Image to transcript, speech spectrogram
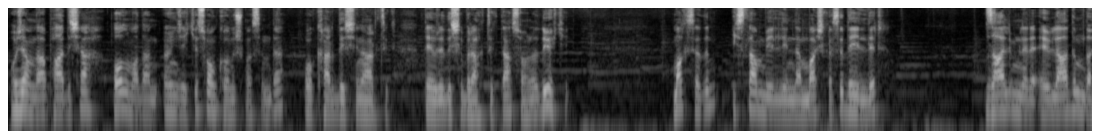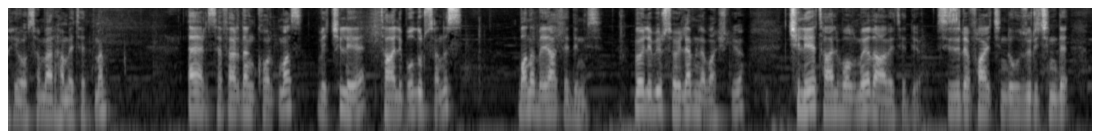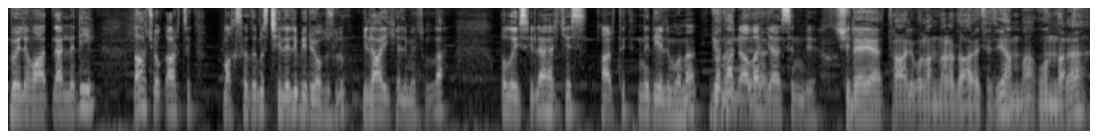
Hocam daha padişah olmadan önceki son konuşmasında o kardeşini artık devre dışı bıraktıktan sonra diyor ki Maksadım İslam birliğinden başkası değildir. Zalimlere evladım dahi olsa merhamet etmem. Eğer seferden korkmaz ve çileye talip olursanız bana beyat ediniz. Böyle bir söylemle başlıyor. Çileye talip olmaya davet ediyor. Sizi refah içinde, huzur içinde böyle vaatlerle değil, daha çok artık maksadımız çileli bir yolculuk. İlahi kelimetullah. Dolayısıyla herkes artık ne diyelim ona gönlünü Fakat, alan e, gelsin diyor. Çileye talip olanlara davet ediyor ama onlara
